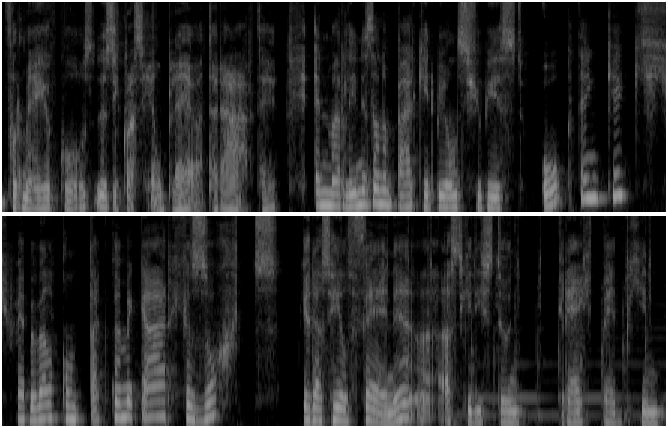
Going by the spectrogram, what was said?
voor mij gekozen. Dus ik was heel blij, uiteraard. Hè. En Marleen is dan een paar keer bij ons geweest ook, denk ik. We hebben wel contact met elkaar gezocht. Ja, dat is heel fijn, hè, als je die steun krijgt bij het begin.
